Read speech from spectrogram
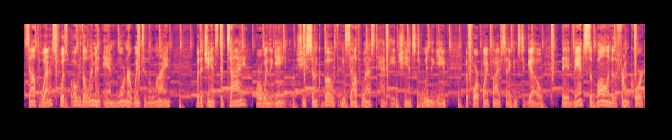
Southwest was over the limit, and Warner went to the line with a chance to tie or win the game. She sunk both, and Southwest had a chance to win the game with 4.5 seconds to go. They advanced the ball into the front court,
